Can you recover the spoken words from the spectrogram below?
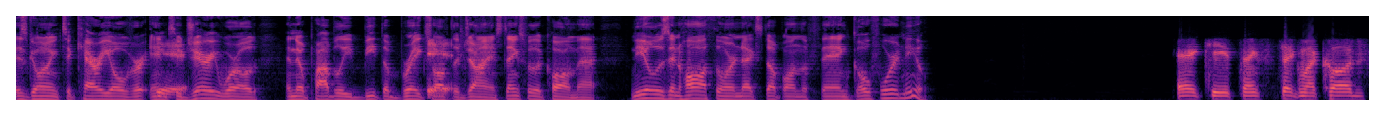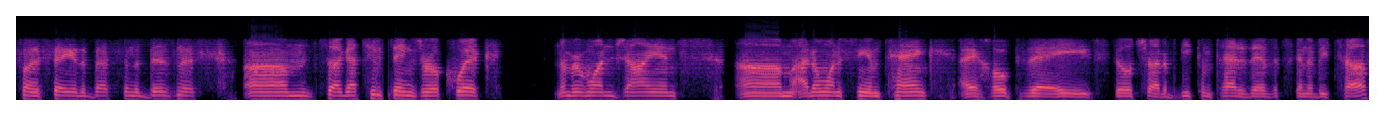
is going to carry over into Yeah. Jerry World, and they'll probably beat the brakes Yeah. off the Giants. Thanks for the call, Matt. Neil is in Hawthorne next up on the fan. Go for it, Neil. Hey Keith, thanks for taking my call. I just want to say you're the best in the business. Um, so I got two things real quick. Number one, Giants. Um, I don't want to see them tank. I hope they still try to be competitive. It's going to be tough.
